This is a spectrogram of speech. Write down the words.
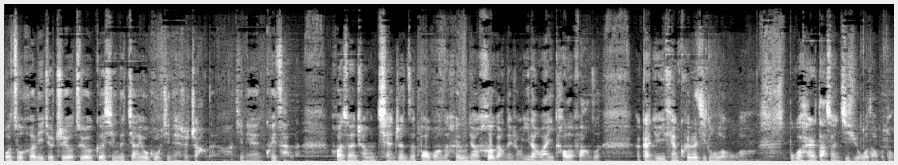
我组合里就只有最有个性的酱油股今天是涨的啊，今天亏惨了。换算成前阵子曝光的黑龙江鹤岗那种一两万一套的房子，感觉一天亏了几栋楼啊。不过还是打算继续卧倒不动。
